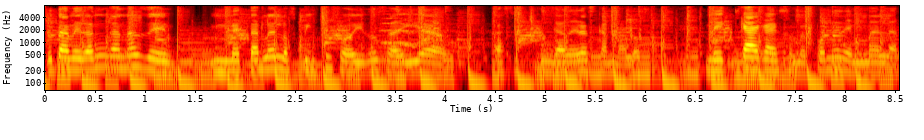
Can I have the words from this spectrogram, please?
Puta, me dan ganas de meterle los pinches oídos ahí a, a su chingadera escandalosa. Me caga eso, me pone de malas.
